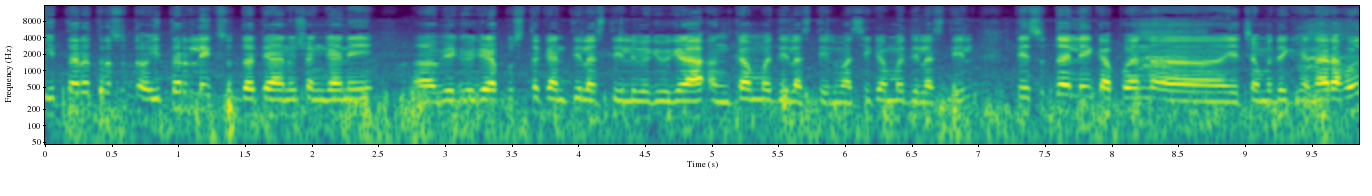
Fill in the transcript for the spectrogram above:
इतरत्र सुद्धा इतर लेखसुद्धा त्या अनुषंगाने वेगवेगळ्या पुस्तकांतील असतील वेगवेगळ्या अंकांमधील असतील मासिकांमधील असतील ते सुद्धा लेख आपण याच्यामध्ये घेणार आहोत.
